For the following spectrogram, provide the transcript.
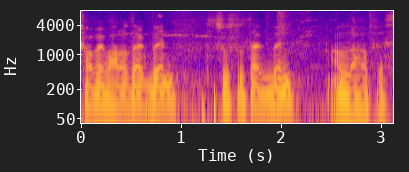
সবাই ভালো থাকবেন, সুস্থ থাকবেন। আল্লাহ হাফেজ।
